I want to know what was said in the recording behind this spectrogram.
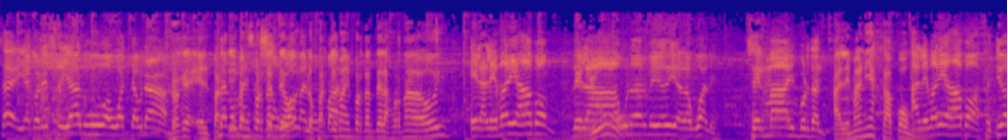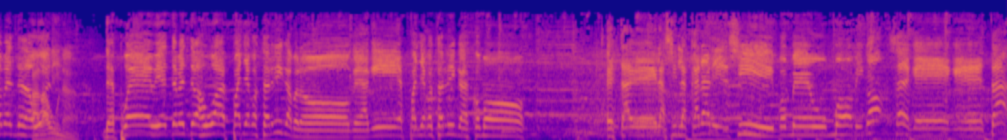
¿sabes? Ya con eso ya tú aguantas una... Roque, el partido más importante hoy, los partidos más importantes de la jornada hoy, El Alemania-Japón, de la Yo. una del mediodía, de Aguales. Es el más importante. Alemania-Japón, Alemania-Japón, efectivamente, de a la una. Después, evidentemente, va a jugar España-Costa Rica, pero que aquí España-Costa Rica es como... Está en las Islas Canarias, sí, ponme un mojo picón, ¿sabes? Que, que está.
